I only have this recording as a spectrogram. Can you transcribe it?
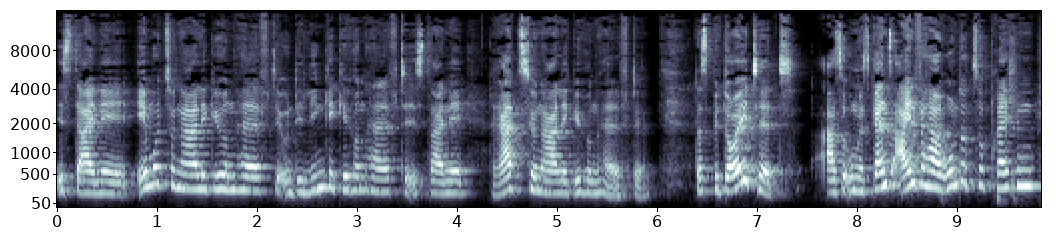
ist deine emotionale Gehirnhälfte und die linke Gehirnhälfte ist deine rationale Gehirnhälfte. Das bedeutet, also um es ganz einfach herunterzubrechen,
